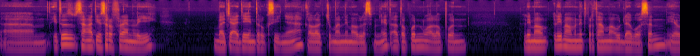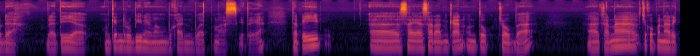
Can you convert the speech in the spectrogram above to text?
Um, itu sangat user friendly. Baca aja instruksinya kalau cuma 15 menit ataupun walaupun 5, 5 menit pertama udah bosen ya udah. Berarti ya mungkin Ruby memang bukan buat Mas gitu ya. Tapi uh, saya sarankan untuk coba uh, karena cukup menarik.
